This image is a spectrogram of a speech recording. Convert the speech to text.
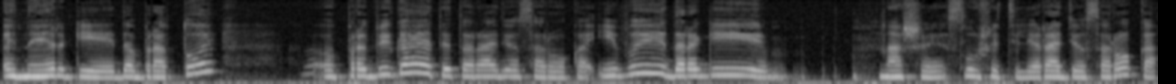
энергией, добротой э, продвигает это радио Сорока. И вы, дорогие наши слушатели радио Сорока,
